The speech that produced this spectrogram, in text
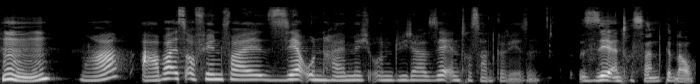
Mhm. Ja, aber ist auf jeden Fall sehr unheimlich und wieder sehr interessant gewesen. Sehr interessant, genau.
